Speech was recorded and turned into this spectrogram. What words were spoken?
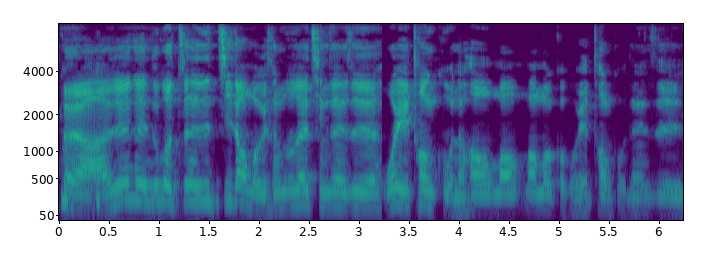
对啊，就是如果真的是积到某个程度在清，真的是我也痛苦，然后猫猫猫狗狗也痛苦，真的是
